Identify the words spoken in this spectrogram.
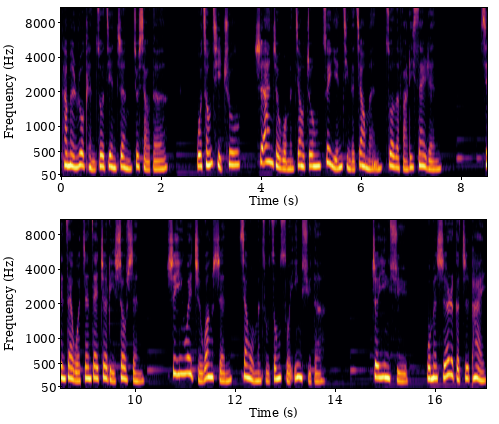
他们若肯做见证，就晓得我从起初是按着我们教中最严谨的教门做了法利赛人。现在我站在这里受审，是因为指望神向我们祖宗所应许的。这应许，我们十二个支派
